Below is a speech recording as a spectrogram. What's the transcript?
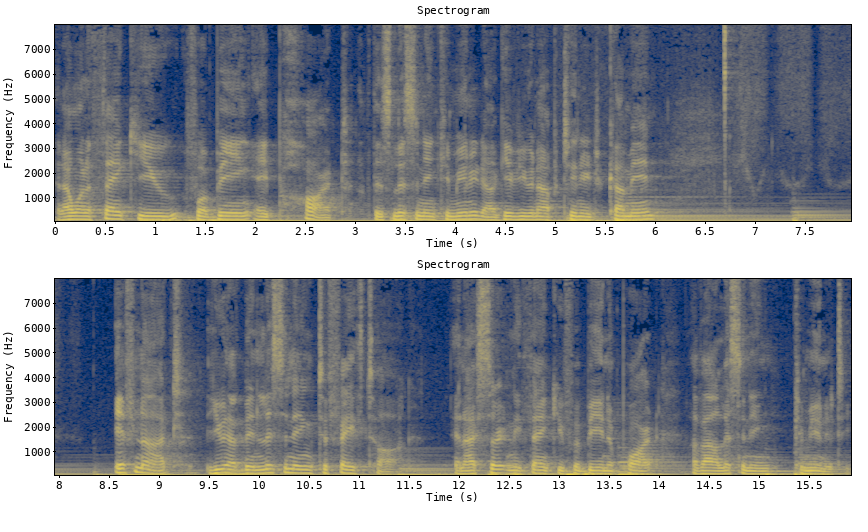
And I want to thank you for being a part of this listening community. I'll give you an opportunity to come in. If not, you have been listening to Faith Talk, and I certainly thank you for being a part of our listening community.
